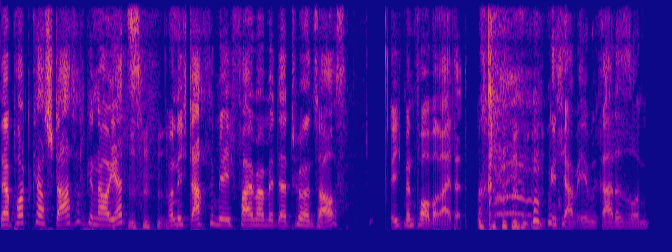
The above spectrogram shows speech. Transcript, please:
der Podcast startet genau jetzt und ich dachte mir, ich fall mal mit der Tür ins Haus. Ich bin vorbereitet. ich habe eben gerade so ein,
